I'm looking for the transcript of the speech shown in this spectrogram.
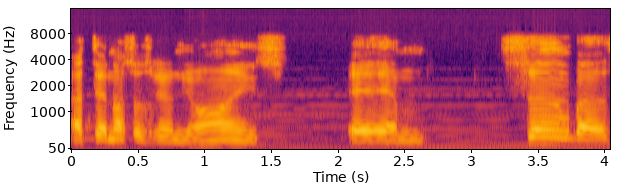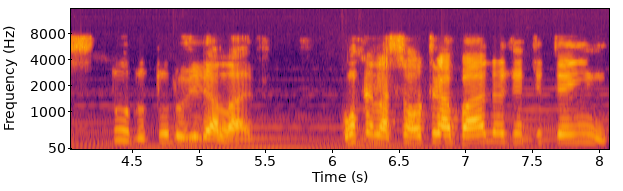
até nossas reuniões, é, sambas, tudo, tudo via live. Com relação ao trabalho, a gente tem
